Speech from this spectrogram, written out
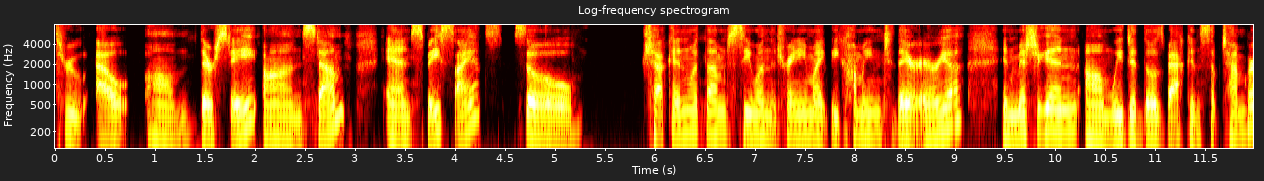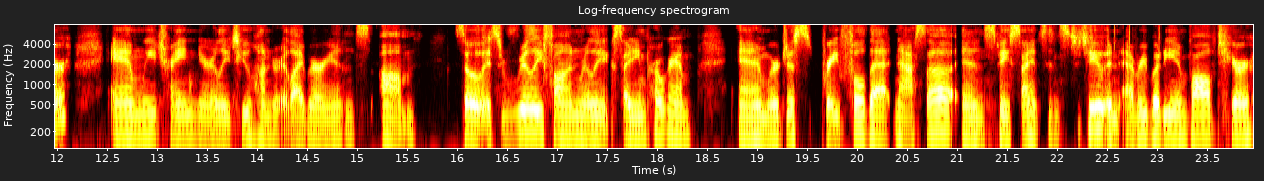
throughout um, their state on STEM and space science. So check in with them to see when the training might be coming to their area. In Michigan, um, we did those back in September and we trained nearly 200 librarians. Um, so it's really fun, really exciting program. And we're just grateful that NASA and Space Science Institute and everybody involved here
